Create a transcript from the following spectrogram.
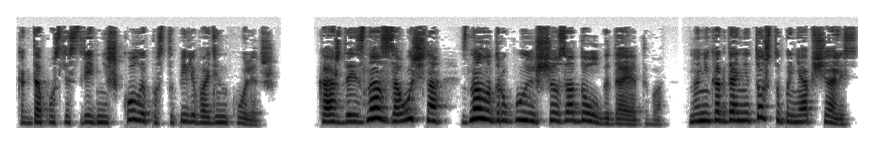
когда после средней школы поступили в один колледж. Каждая из нас заочно знала другую еще задолго до этого, но никогда не то, чтобы не общались,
